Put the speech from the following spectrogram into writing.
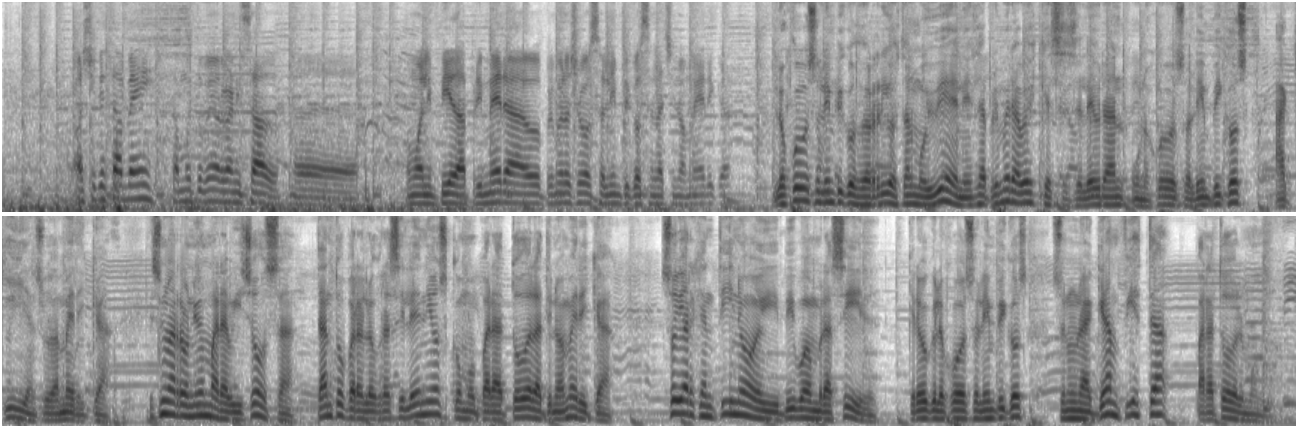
Acho que está bem, está muito bem organizado. É uma Olimpíada, a primeira, os primeiros Jogos Olímpicos em Latinoamérica. Los Juegos Olímpicos de Río están muy bien, es la primera vez que se celebran unos Juegos Olímpicos aquí en Sudamérica. Es una reunión maravillosa, tanto para los brasileños como para toda Latinoamérica. Soy argentino y vivo en Brasil. Creo que los Juegos Olímpicos son una gran fiesta para todo el mundo.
